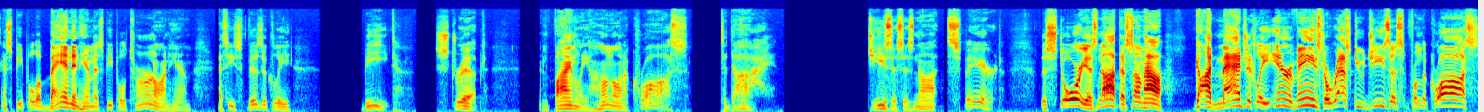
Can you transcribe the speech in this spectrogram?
as people abandon him, as people turn on him, as he's physically beat, stripped, and finally hung on a cross to die. Jesus is not spared. The story is not that somehow God magically intervenes to rescue Jesus from the cross.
